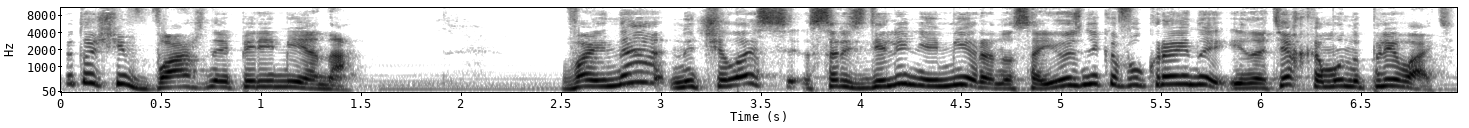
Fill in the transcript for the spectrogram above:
Это очень важная перемена. Война началась с разделения мира на союзников Украины и на тех, кому наплевать.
